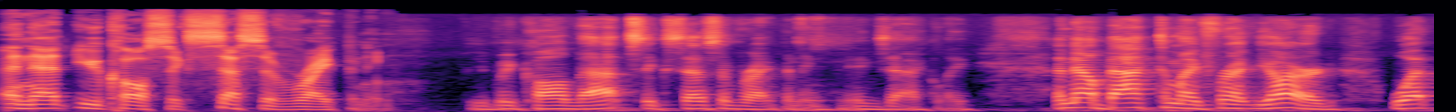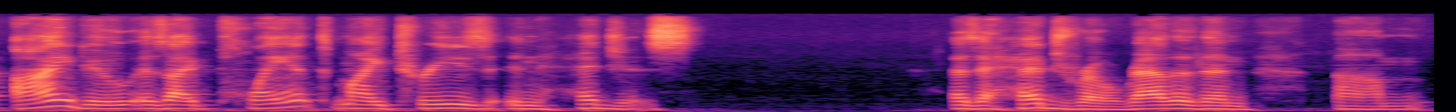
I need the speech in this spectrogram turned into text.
And that you call successive ripening. We call that successive ripening, exactly. And now back to my front yard. What I do is I plant my trees in hedges as a hedgerow rather than, um,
